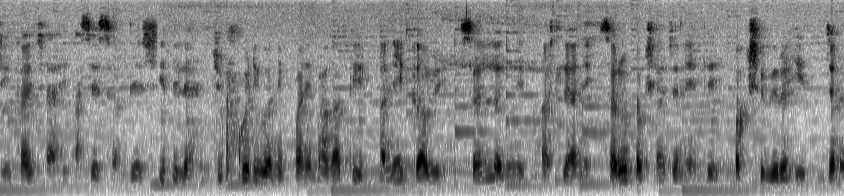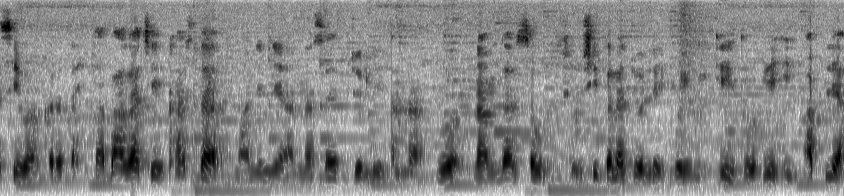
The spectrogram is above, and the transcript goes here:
जिंकायचे आहे असे संदेशही दिले आहेत. चिक्कोडी व निपाणी भागातील अनेक गावे संलग्नित असल्याने सर्व पक्षाचे नेते पक्षविरहित जनसेवा करत आहेत. त्या भागाचे खासदार माननीय अण्णासाहेब जोल्ले अण्णा व नामदार सौ शशिकला जोल्ले वहिनी हे दोघेही आपल्या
